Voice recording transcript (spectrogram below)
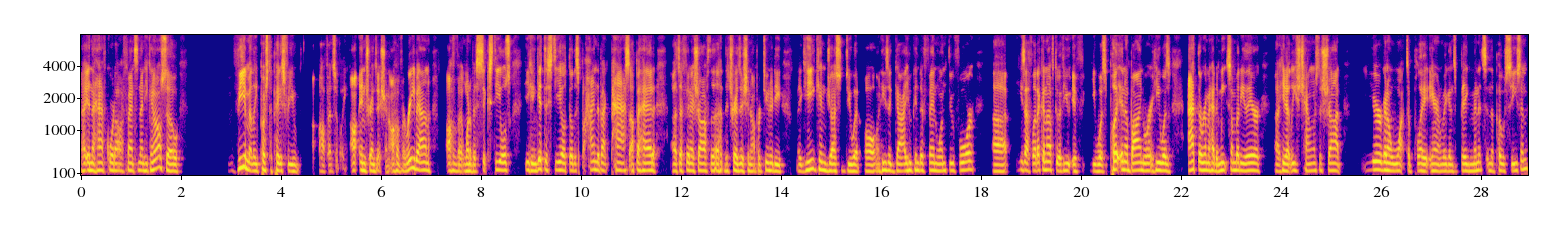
uh, in the half court offense, and then he can also vehemently push the pace for you offensively uh, in transition off of a rebound, off of a, one of his six steals. He can get the steal, throw this behind the back pass up ahead uh, to finish off the, the transition opportunity. Like he can just do it all. And he's a guy who can defend one through four. Uh, he's athletic enough to if you if he was put in a bind where he was at the rim and had to meet somebody there, uh, he'd at least challenge the shot. You're gonna want to play Aaron Wiggins big minutes in the postseason.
